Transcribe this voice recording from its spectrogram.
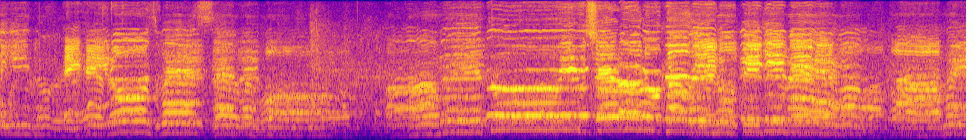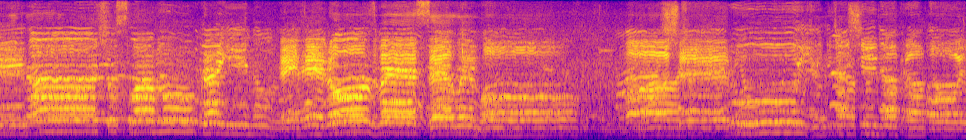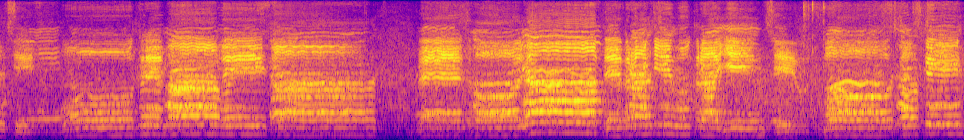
Україну, гей, гей, розвеселимо. А ми тую червону калину підіймемо, а ми нашу славну Україну, гей, гей, розвеселимо. Марширують наші добровольці у з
